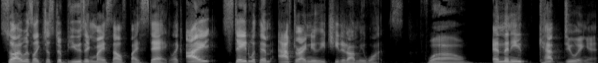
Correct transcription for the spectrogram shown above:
So I was like just abusing myself by staying. Like I stayed with him after I knew he cheated on me once. Wow. And then he kept doing it.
